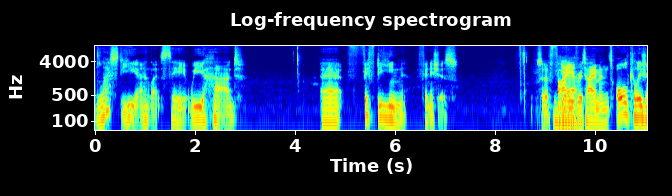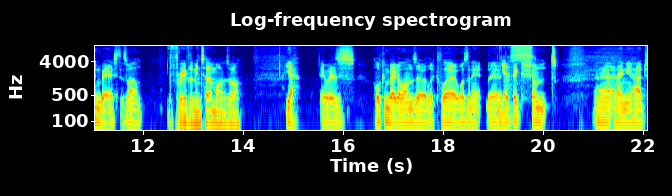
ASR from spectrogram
last year, let's see, we had uh, 15 finishes. So five Yeah. retirements, all collision based as well. Three of them in turn one as well. Yeah, it was Hulkenberg, Alonso, Leclerc, wasn't it? The the big shunt, uh, and then you had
